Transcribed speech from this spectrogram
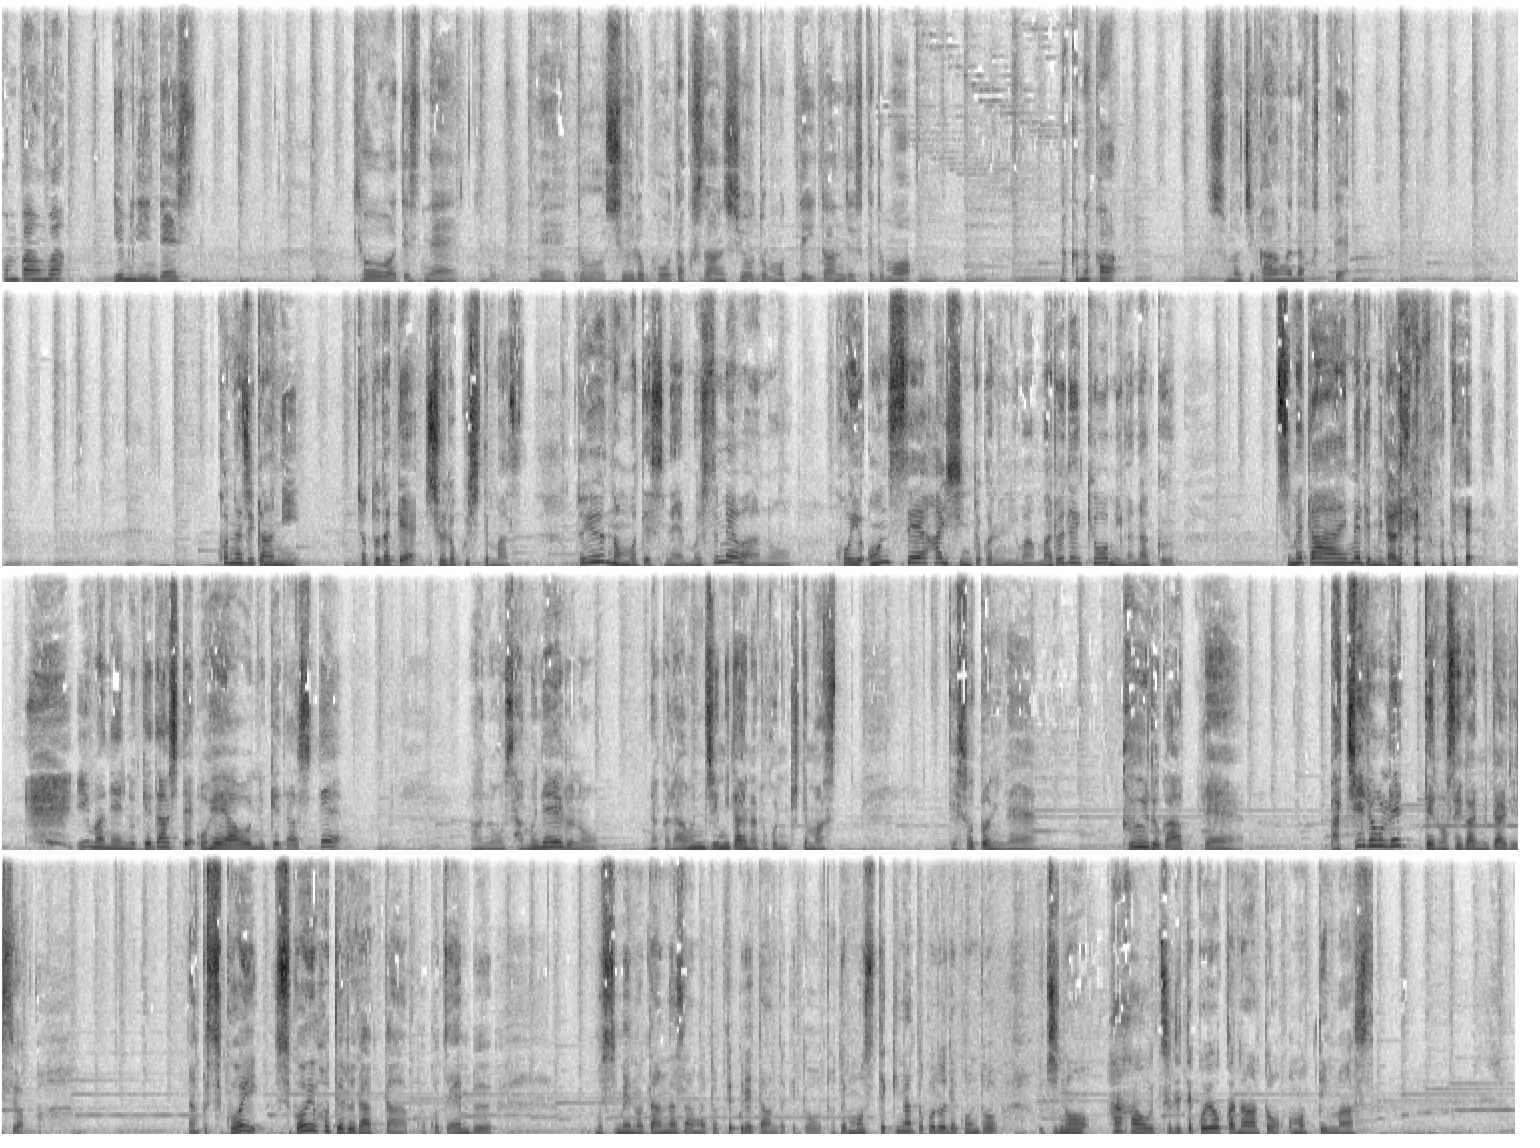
こんばんは、ゆみりんです。今日はですね、えっ、と収録をたくさんしようと思っていたんですけども、なかなかその時間がなくて、こんな時間にちょっとだけ収録してます。というのもですね、娘はあのこういう音声配信とかにはまるで興味がなく。冷たい目で見られるので今ね抜け出してお部屋を抜け出してあのサムネイルのなんかラウンジみたいなとこに来てます。で外にねプールがあってバチェロレッテの世界みたいですよ。なんかすごいすごいホテルだった。ここ全部娘の旦那さんが撮ってくれたんだけどとても素敵なところで今度うちの母を連れてこようかなと思っています。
